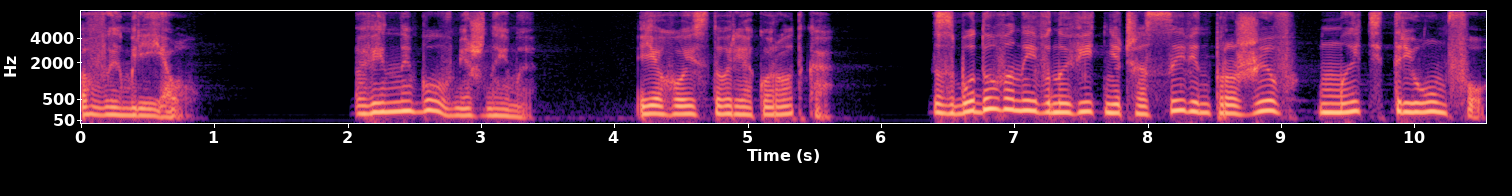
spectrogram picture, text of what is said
вимріяв. Він не був між ними. Його історія коротка. Збудований в новітні часи, він прожив мить тріумфу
